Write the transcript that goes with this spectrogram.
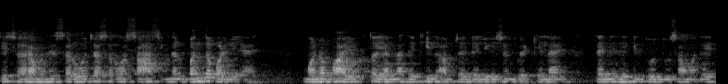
जे शहरामध्ये सर्वच्या सर्व सहा सिग्नल बंद पडलेले आहेत मनपा आयुक्त यांना देखील आमचं डेलिगेशन भेटलेलं आहे. त्यांनी देखील दोन दिवसामध्ये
